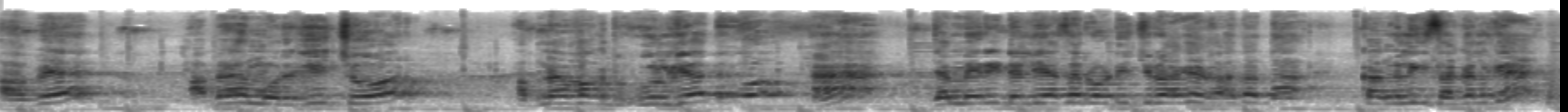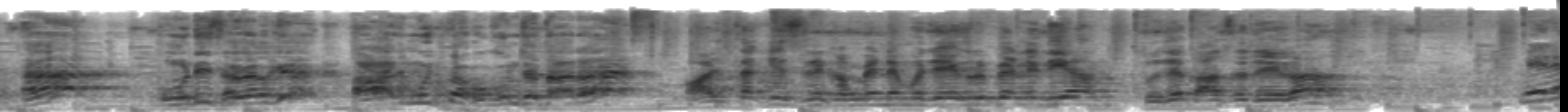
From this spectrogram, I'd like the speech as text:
अबे अबे मुर्गी चोर अपना वक्त भूल गया तू वो हैं? जब मेरी डलिया से रोटी चुरा के खाता था कंगली सगल के हैं? बूढ़ी सगल के आज मुझ पे हुक्म जता रहा है। आज तक इस निकम्मे ने मुझे एक रुपया नहीं दिया। तुझे कहाँ से देगा? मेरे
